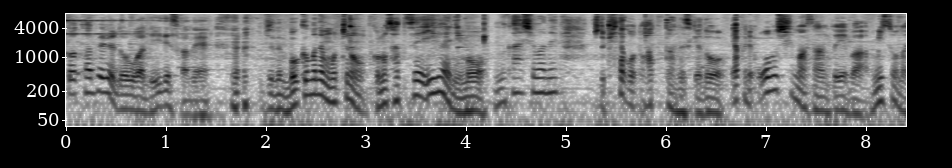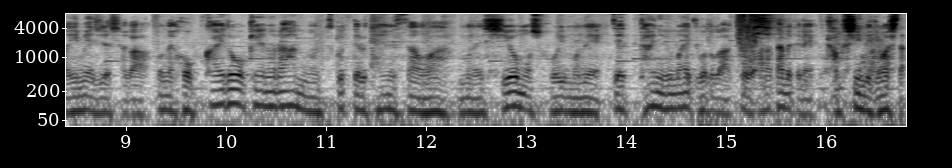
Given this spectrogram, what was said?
と食べる動画でいいですかね？ちょっとね、僕もね、もちろん、この撮影以外にも、昔はね、ちょっと来たことあったんですけど、やっぱり大島さんといえば、味噌のイメージでしたが、このね、北海道系のラーメンを作ってる店主さんは、もうね、塩も醤油もね、絶対にうまいってことが、今日改めてね、確信できました。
